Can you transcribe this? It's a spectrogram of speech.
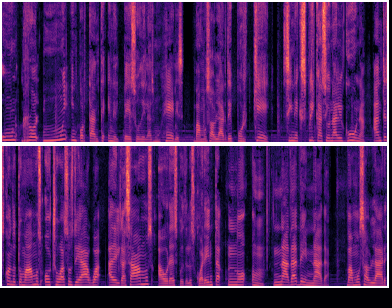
un rol muy importante en el peso de las mujeres. Vamos a hablar de por qué, sin explicación alguna. Antes cuando tomábamos 8 vasos de agua adelgazábamos, ahora después de los 40 no, mm, nada de nada. Vamos a hablar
